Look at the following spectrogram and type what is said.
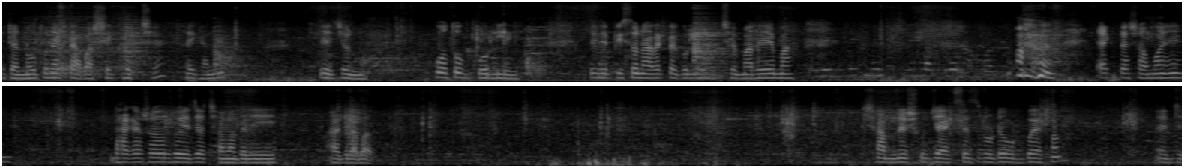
এটা নতুন একটা আবাসিক হচ্ছে এখানে। এর জন্য কত গল্লি এই যে পিছনে আর একটা গল্লি হচ্ছে মারে মা একটা সময়ে ঢাকা শহর হয়ে যাচ্ছে আমাদের এই আগ্রাবাদ। সামনে সোজা অ্যাক্সেস রোডে উঠবো এখন। এই যে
